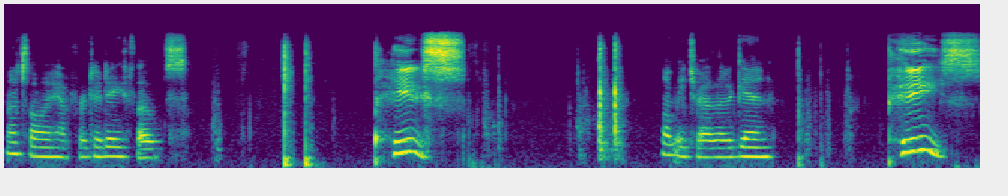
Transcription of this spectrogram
That's all I have for today, folks. Peace. Let me try that again. Peace.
